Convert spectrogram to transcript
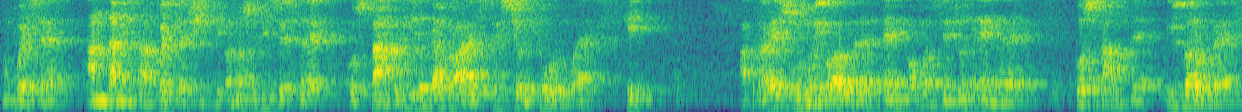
non può essere andamentale, può essere ciclico, il nostro giudizio deve essere costante, quindi dobbiamo trovare espressioni, formule che attraverso un unico valore del tempo consentono di rendere costante il valore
